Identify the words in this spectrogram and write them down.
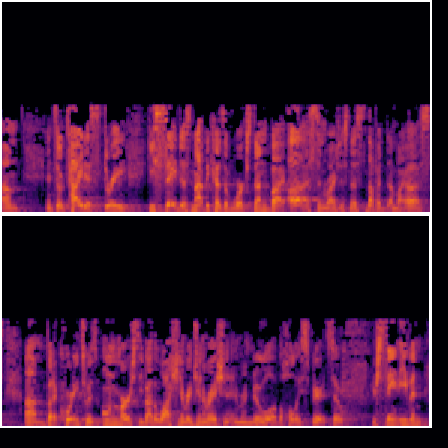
um, and so Titus 3, he saved us not because of works done by us in righteousness, not done by us, um, but according to his own mercy by the washing of regeneration and renewal of the Holy Spirit. So you're seeing even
